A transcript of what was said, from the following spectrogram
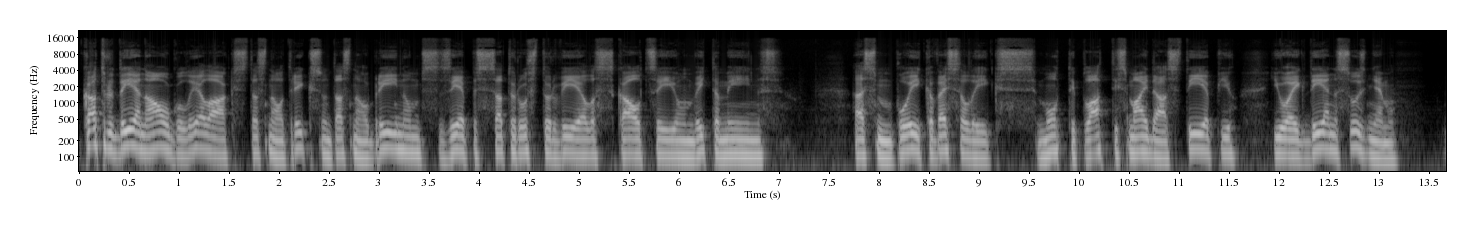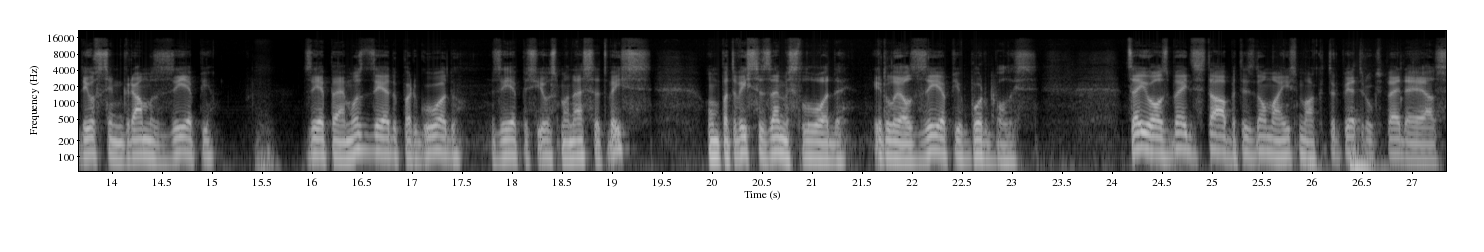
Katru dienu augu lielāks, tas nav triks un tas nav brīnums, ziepes satur uzturvielas, kalciju un vitamīnus. Esmu puika veselīgs, muti plati smaidās stiepju, jo ikdienas uzņemu 200 gramus ziepju. Ziepēm uzdziedu par godu, ziepes jūs man esat viss, un pat visa zemeslode ir liels ziepju burbulis. Ceļos beidzas tā, bet es domāju, īsumā, ka tur pietrūks pēdējās,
